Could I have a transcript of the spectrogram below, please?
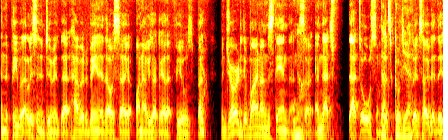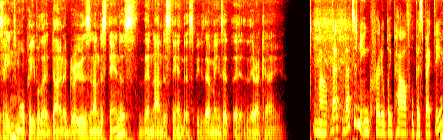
And the people that listen to it that have it have been there, they'll say, "I know exactly how that feels." But majority they won't understand that. No. So, and that's that's awesome. That's Let's- good, yeah. Let's hope that there's heaps more people that don't agree with us and understand us than understand us, because that means that they're they're okay. Well, that that's an incredibly powerful perspective.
